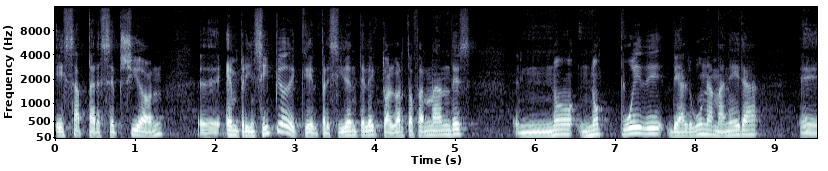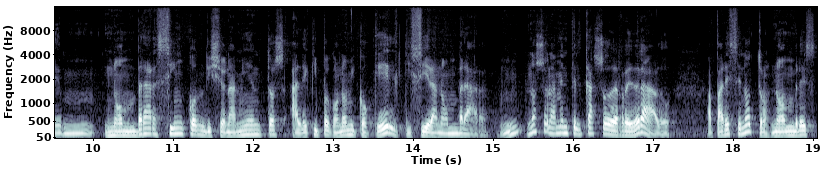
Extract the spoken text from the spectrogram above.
esa percepción, en principio, de que el presidente electo Alberto Fernández no, no puede de alguna manera em, nombrar sin condicionamientos al equipo económico que él quisiera nombrar. No solamente el caso de Redrado, aparecen otros nombres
